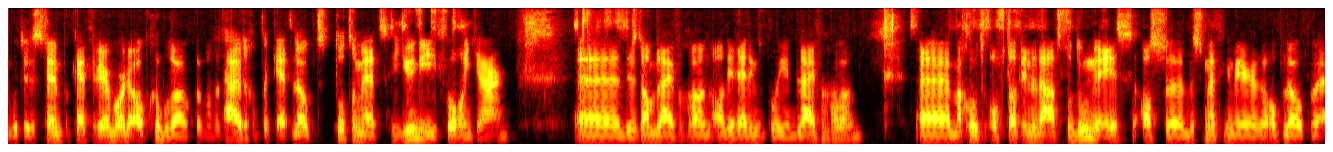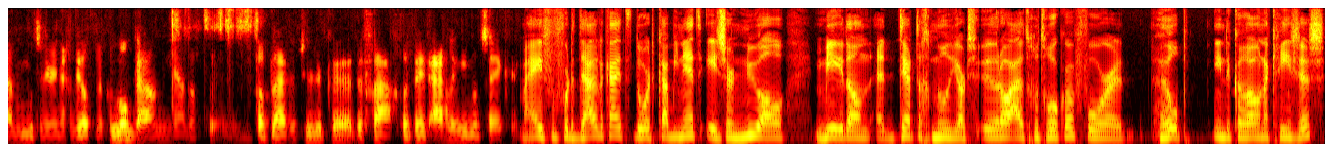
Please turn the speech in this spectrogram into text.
moeten de steunpakketten weer worden opgebroken. Want het huidige pakket loopt tot en met juni volgend jaar. dus dan blijven gewoon al die reddingsboeien blijven gewoon. Uh, maar goed, of dat inderdaad voldoende is als besmettingen weer uh, oplopen en we moeten weer in een gedeeltelijke lockdown, ja, dat, dat blijft natuurlijk de vraag. Dat weet eigenlijk niemand zeker. Maar even voor de duidelijkheid, door het kabinet is er nu al meer dan 30 miljard euro uitgetrokken voor hulp in de coronacrisis.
